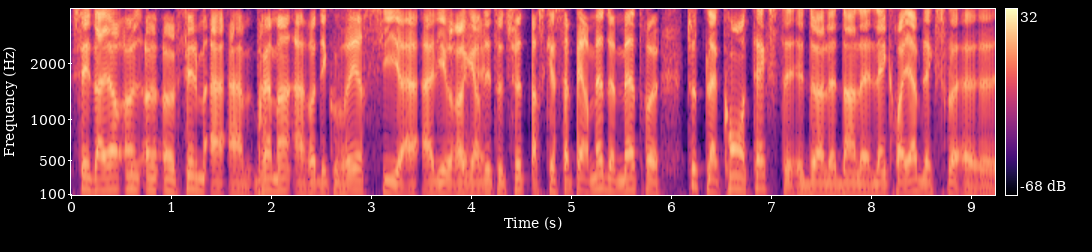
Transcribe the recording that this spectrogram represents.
C'est d'ailleurs un, un, un, film à, à, vraiment à redécouvrir si à, aller regarder tout de suite parce que ça permet de mettre tout le contexte de, dans l'incroyable exploit, euh,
